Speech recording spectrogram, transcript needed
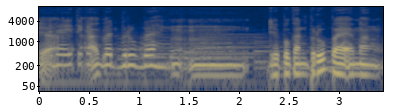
Ya, Ada itikat buat berubah gitu. ya. Mm-mm. ya bukan berubah emang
